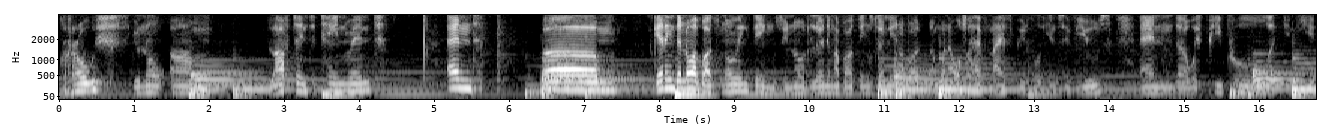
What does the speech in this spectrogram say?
growth, you know, um, laughter, entertainment, and um, getting to know about knowing things, you know, learning about things, learning about. I'm gonna also have nice, beautiful interviews and uh, with people like hear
